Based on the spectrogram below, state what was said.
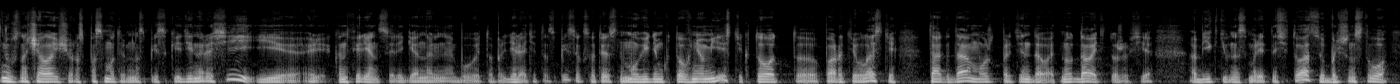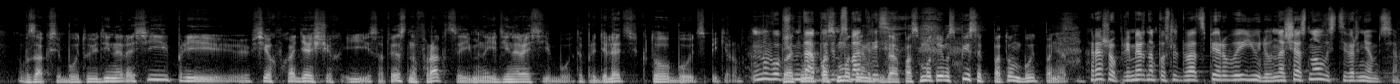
Ну, сначала еще раз посмотрим на список «Единой России», и э, конференция региональная будет определять этот список. Соответственно, мы увидим, кто в нем есть и кто от э, партии власти тогда может претендовать. Но давайте тоже все объективно смотреть на ситуацию. Большинство в ЗАГСе будет у «Единой России» при всех входящих, и, соответственно, фракция именно «Единой России» будет определять, кто будет спикером. Ну, в общем, Поэтому да, будем посмотрим, смотреть. Да, посмотрим список, потом будет понятно. Хорошо, примерно после 21 июля. У нас сейчас новости, вернемся.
